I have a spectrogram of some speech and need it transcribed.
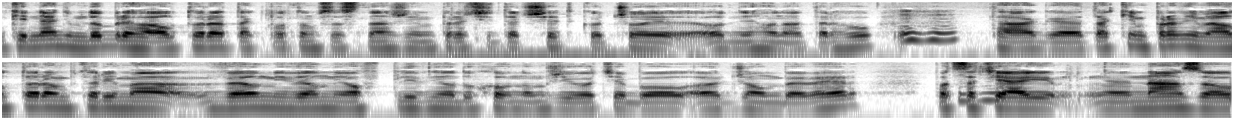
keď nájdem dobrého autora, tak potom sa snažím prečítať všetko, čo je od neho na trhu. Mm-hmm. Tak uh, takým prvým autorom, ktorý ma veľmi, veľmi ovplyvnil v duchovnom živote, bol uh, John Bever. V podstate mm-hmm. aj názov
